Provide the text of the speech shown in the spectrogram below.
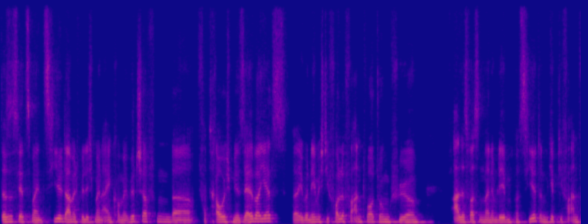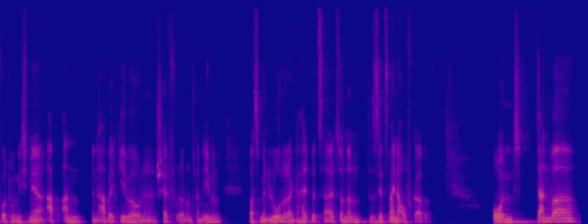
das ist jetzt mein Ziel, damit will ich mein Einkommen erwirtschaften, da vertraue ich mir selber jetzt, da übernehme ich die volle Verantwortung für alles, was in meinem Leben passiert und gebe die Verantwortung nicht mehr ab an einen Arbeitgeber oder einen Chef oder ein Unternehmen, was mir einen Lohn oder ein Gehalt bezahlt, sondern das ist jetzt meine Aufgabe. Und dann war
